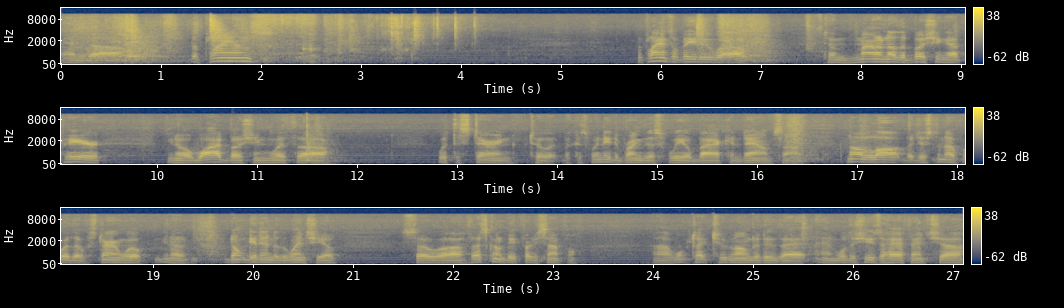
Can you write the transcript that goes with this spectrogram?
And uh, the plans the plans will be to, uh, to mount another bushing up here, you know, a wide bushing with, uh, with the steering to it because we need to bring this wheel back and down some. Not a lot, but just enough where the steering wheel, you know, don't get into the windshield. So uh, that's going to be pretty simple. Uh, won't take too long to do that, and we'll just use a half inch, uh,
